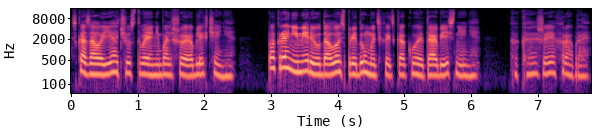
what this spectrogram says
сказала я, чувствуя небольшое облегчение. По крайней мере, удалось придумать хоть какое-то объяснение. Какая же я храбрая.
